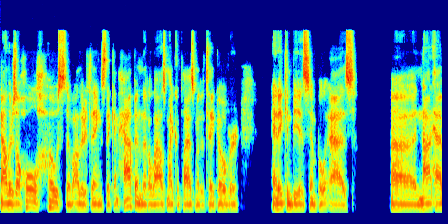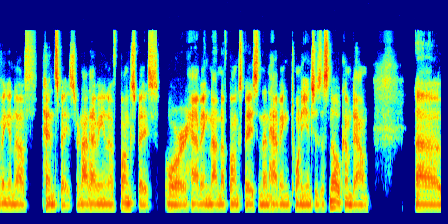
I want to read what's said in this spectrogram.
Now, there's a whole host of other things that can happen that allows mycoplasma to take over. And it can be as simple as uh, not having enough pen space or not having enough bunk space or having not enough bunk space and then having 20 inches of snow come down. Uh,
